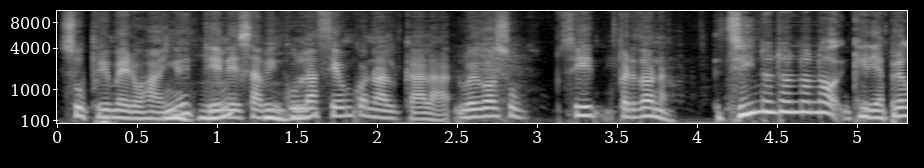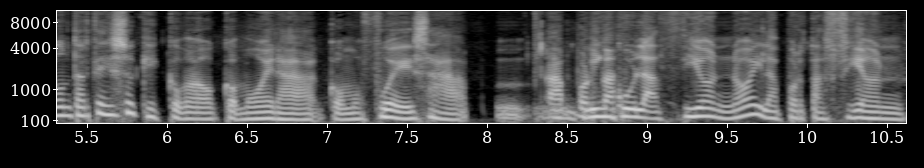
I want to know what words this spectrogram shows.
sus primeros años y tiene esa vinculación con Alcalá. Luego su... Sí, perdona. Sí, no, no, no, no. Quería preguntarte eso, que cómo, cómo era, cómo fue esa mm, vinculación, ¿no? Y la aportación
